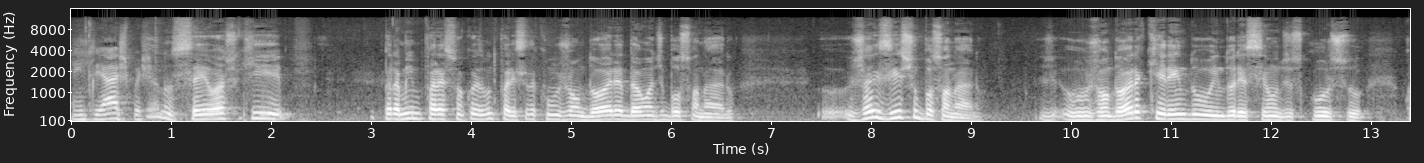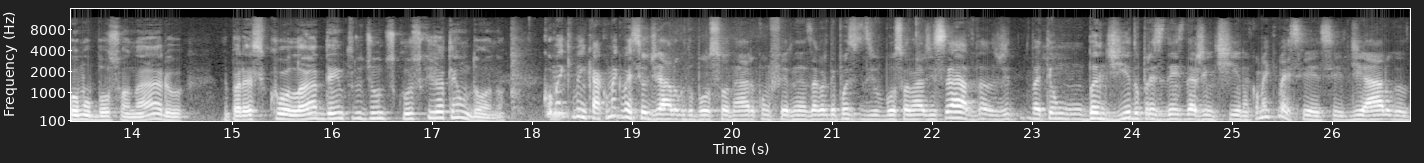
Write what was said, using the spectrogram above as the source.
Entre aspas? Eu não sei, eu acho que, para mim, parece uma coisa muito parecida com o João Dória da uma de Bolsonaro. Já existe o Bolsonaro. O João Dória querendo endurecer um discurso como o Bolsonaro, me parece colar dentro de um discurso que já tem um dono. Como é que vem cá? Como é que vai ser o diálogo do Bolsonaro com o Fernandes? Agora depois o Bolsonaro disse, ah, vai ter um bandido presidente da Argentina. Como é que vai ser esse diálogo?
